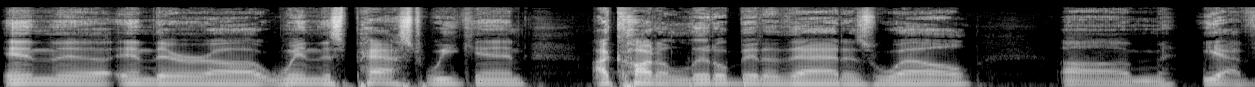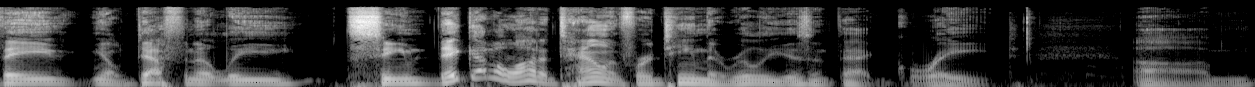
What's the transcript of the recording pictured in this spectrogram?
in the in their uh, win this past weekend. I caught a little bit of that as well. Um, yeah, they you know definitely seem they got a lot of talent for a team that really isn't that great. Um,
